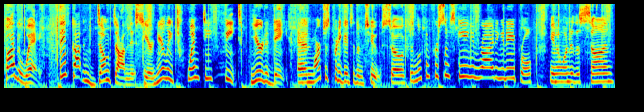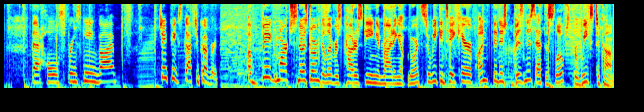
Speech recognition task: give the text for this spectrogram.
By the way, they've gotten dumped on this year, nearly 20 feet year to date, and March is pretty good to them too. So if you're looking for some skiing and riding in April, you know, under the sun, that whole spring skiing vibe, Jay Peak's got you covered. A big March snowstorm delivers powder skiing and riding up north so we can take care of unfinished business at the slopes for weeks to come.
